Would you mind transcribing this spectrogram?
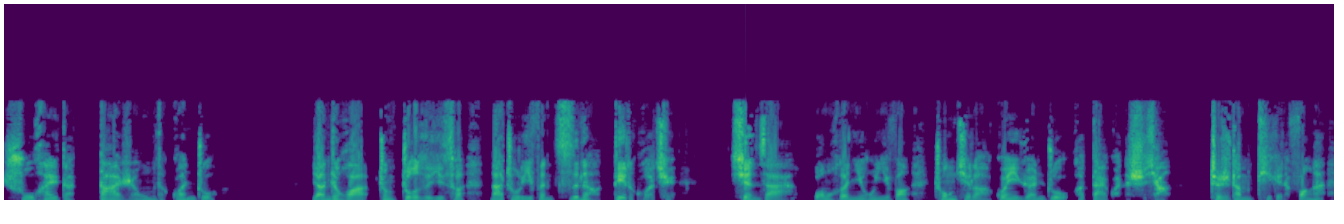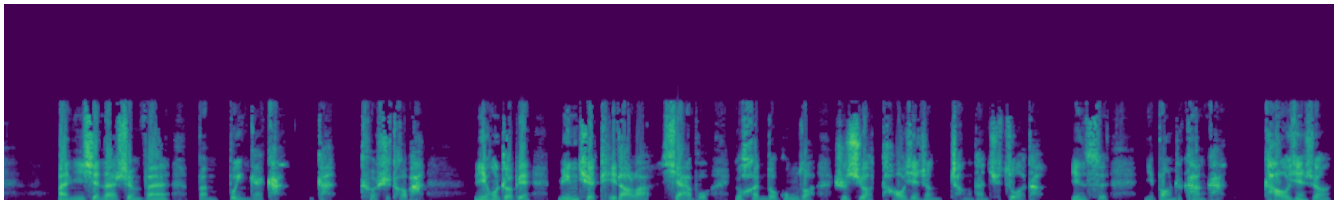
书海里的大人物们的关注？杨振华从桌子一侧拿出了一份资料，递了过去。现在我们和霓虹一方重启了关于援助和贷款的事项，这是他们提给的方案。按你现在身份，本不应该看，但特事特办。霓虹这边明确提到了，下一步有很多工作是需要陶先生承担去做的，因此你帮着看看。陶先生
